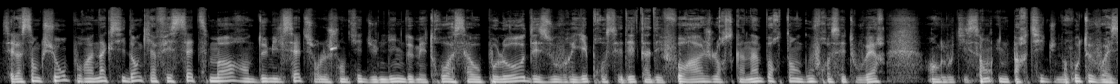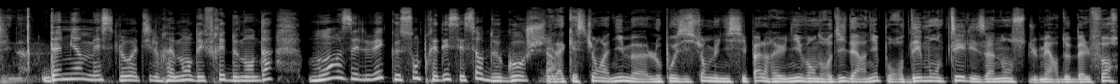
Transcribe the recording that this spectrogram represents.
C'est la sanction pour un accident qui a fait sept morts en 2007 sur le chantier d'une ligne de métro à Sao Paulo. Des ouvriers procédaient à des forages lorsqu'un important gouffre s'est ouvert, engloutissant une partie d'une route voisine. Damien Meslot a-t-il vraiment des frais de mandat moins élevés que son prédécesseur de gauche? Et la question anime l'opposition municipale réunie vendredi dernier pour démonter les annonces du maire de Belfort.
